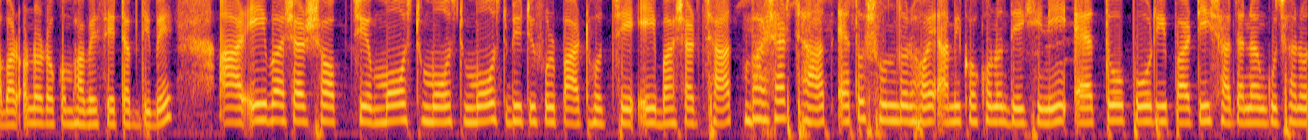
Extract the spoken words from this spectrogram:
আবার অন্যরকমভাবে সেট আপ দিবে। আর এই বাসার সবচেয়ে most most most beautiful part হচ্ছে এই বাসার ছাদ। বাসার ছাদ এত সুন্দর হয়, আমি কখনো দেখিনি। এত পরিপাটি সাজানো গুছানো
